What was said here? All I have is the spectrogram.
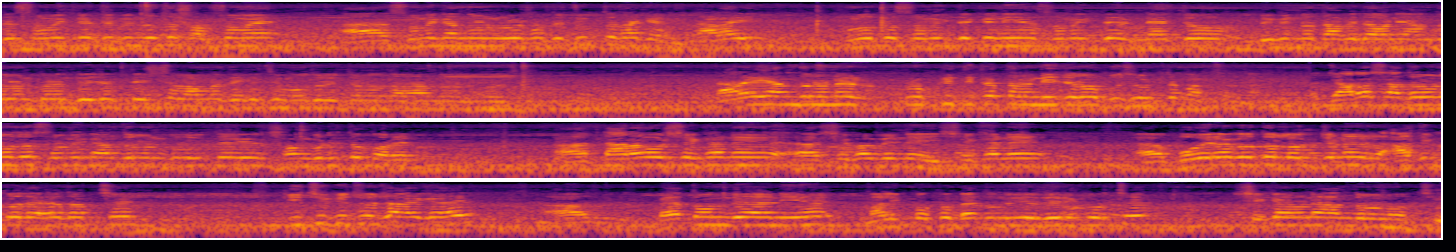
আমাদের শ্রমিক নেতৃবৃন্দ তো সবসময় শ্রমিক আন্দোলনগুলোর সাথে যুক্ত থাকেন, তারাই মূলত শ্রমিকদেরকে নিয়ে শ্রমিকদের ন্যায্য বিভিন্ন দাবি দাওয়া নিয়ে আন্দোলন করেন। দুই হাজার তেইশ সালে আমরা দেখেছি মজুরির জন্য তারা আন্দোলন করেছে। তারা এই আন্দোলনের প্রকৃতিটা তারা নিজেরাও বুঝে উঠতে পারছেন না। যারা সাধারণত শ্রমিক আন্দোলনগুলোতে সংগঠিত করেন তারাও সেখানে সেভাবে নেই। সেখানে বহিরাগত লোকজনের আধিক্য দেখা যাচ্ছে। কিছু কিছু জায়গায় বেতন দেওয়া নিয়ে মালিকপক্ষ বেতন দিয়ে দেরি করছে। সে কারণে আন্দোলন হচ্ছে।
